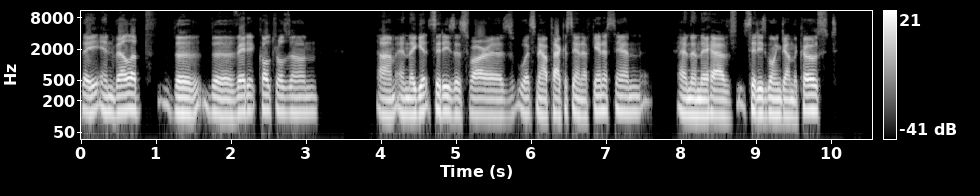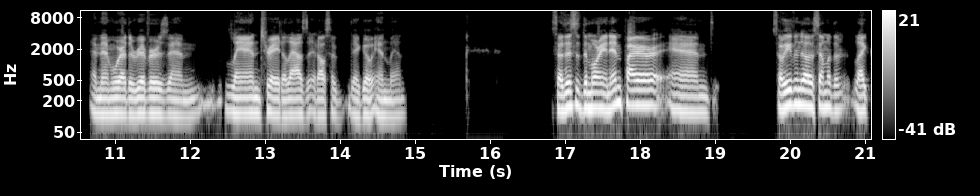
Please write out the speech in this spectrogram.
They envelop the the Vedic cultural zone, um, and they get cities as far as what's now Pakistan, Afghanistan, and then they have cities going down the coast, and then where the rivers and land trade allows it, also they go inland. So this is the Mauryan Empire, and so even though some of the like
